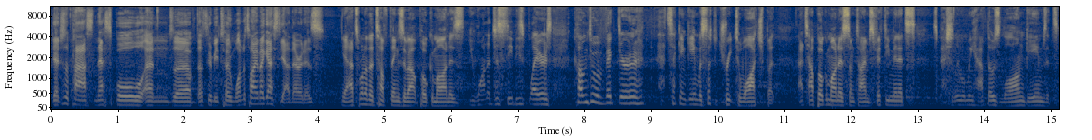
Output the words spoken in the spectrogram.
yeah, just a pass, nest ball, and uh, that's going to be turn one at a time, I guess. Yeah, there it is. Yeah, that's one of the tough things about Pokemon is you want to just see these players come to a victor. That second game was such a treat to watch, but that's how Pokemon is sometimes. 50 minutes, especially when we have those long games, it's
